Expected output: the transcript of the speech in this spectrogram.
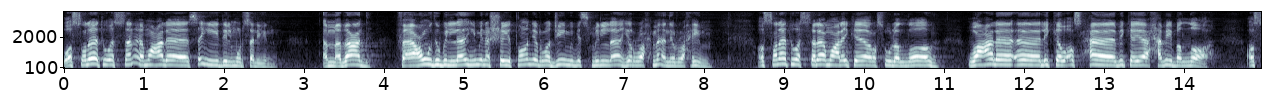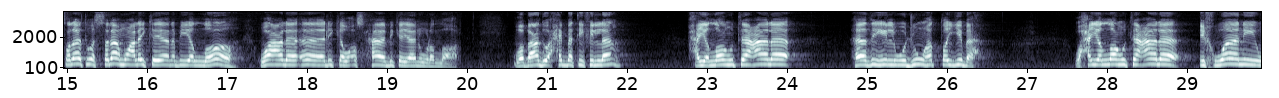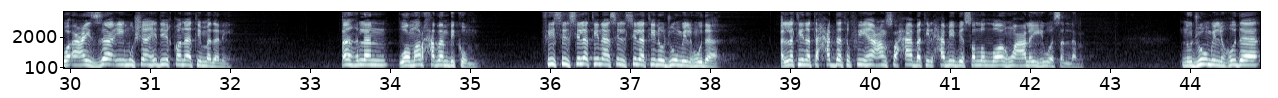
والصلاة والسلام على سيد المرسلين. أما بعد فأعوذ بالله من الشيطان الرجيم. بسم الله الرحمن الرحيم. الصلاة والسلام عليك يا رسول الله وعلى آلك وأصحابك يا حبيب الله. الصلاة والسلام عليك يا نبي الله وعلى آلك وأصحابك يا نور الله. وبعد أحبتي في الله حي الله تعالى هذه الوجوه الطيبة. وحي الله تعالى إخواني وأعزائي مشاهدي قناة مدني. أهلا ومرحبا بكم في سلسلتنا سلسلة نجوم الهدى التي نتحدث فيها عن صحابة الحبيب صلى الله عليه وسلم. نجوم الهدى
